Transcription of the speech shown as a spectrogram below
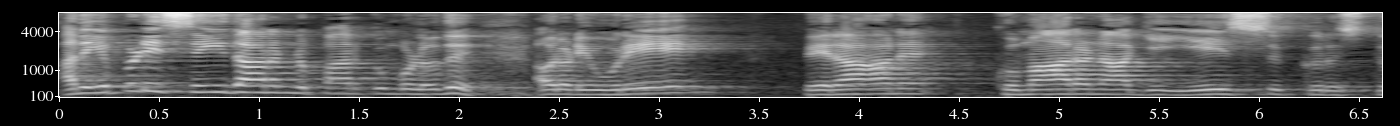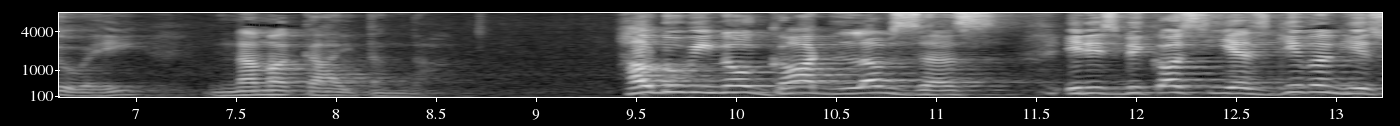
அதை எப்படி செய்தார் என்று பார்க்கும் பொழுது அவருடைய ஒரே பெறான குமாரனாகிய இயேசு கிறிஸ்துவை நமக்காய் தந்தார். How do we know God loves us it is because he has given his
